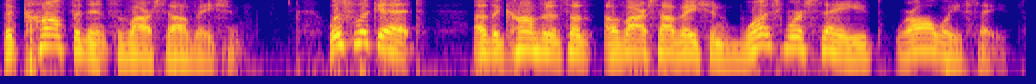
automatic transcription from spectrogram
the confidence of our salvation. Let's look at uh, the confidence of, of our salvation. Once we're saved, we're always saved.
